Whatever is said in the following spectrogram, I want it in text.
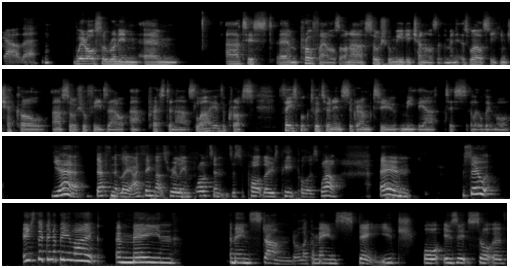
get out there. We're also running um, artist um, profiles on our social media channels at the minute as well. So you can check all our social feeds out at Preston Arts Live across Facebook, Twitter, and Instagram to meet the artists a little bit more. Yeah, definitely. I think that's really important to support those people as well. Um, so is there going to be like a main a main stand or like a main stage? Or is it sort of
